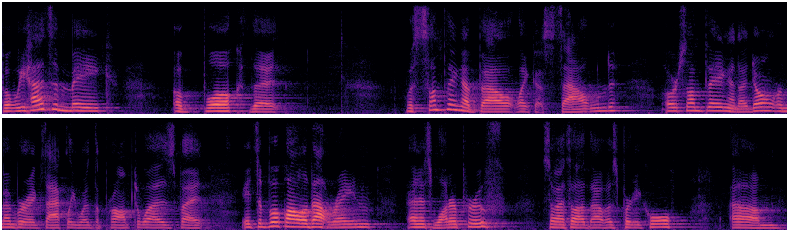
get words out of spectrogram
but we had to make a book that was something about like a sound or something, and I don't remember exactly what the prompt was, but it's a book all about rain and it's waterproof, so I thought that was pretty cool. Um,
